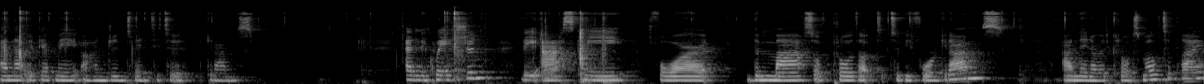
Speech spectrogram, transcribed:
and that would give me 122 grams. In the question, they ask me for the mass of product to be 4 grams and then I would cross multiply.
